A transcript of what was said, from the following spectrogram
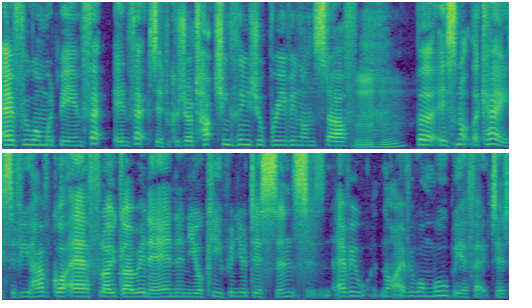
everyone would be infe- infected because you're touching things, you're breathing on stuff. Mm-hmm. But it's not the case. If you have got airflow going in and you're keeping your distance, every not everyone will be affected.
